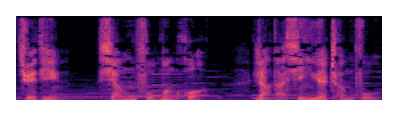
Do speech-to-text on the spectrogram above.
决定降服孟获。让他心悦诚服，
